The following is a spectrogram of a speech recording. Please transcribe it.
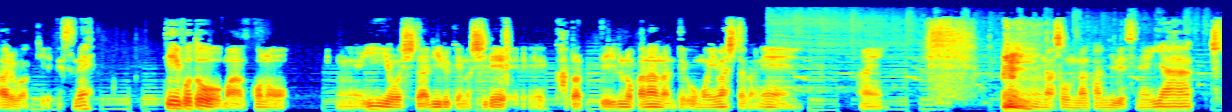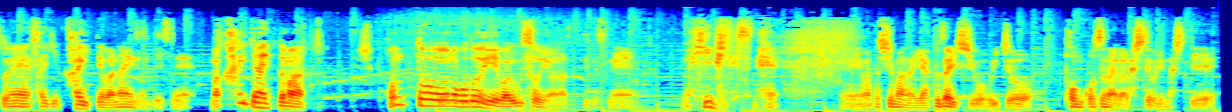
あるわけですね。っていうことを、まあ、この、引用したリルケの詩で、語っているのかななんて思いましたがね。はい。まあそんな感じですね。いやー、ちょっとね、最近書いてはないのにですね。まあ書いてないってまあ、本当のことを言えば嘘にはなってですね。まあ、日々ですね、えー、私はまだ薬剤師を一応ポンコツながらしておりまして、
